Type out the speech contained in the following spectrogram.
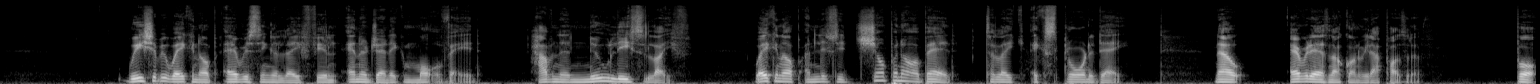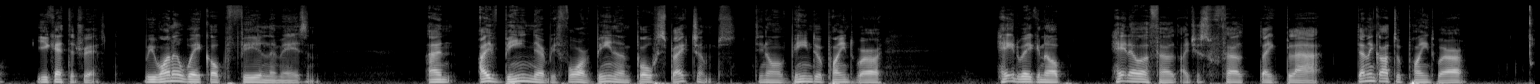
We should be waking up every single day feeling energetic, motivated, having a new lease of life, waking up and literally jumping out of bed to like explore the day. Now, every day is not going to be that positive, but you get the drift. We want to wake up feeling amazing. And I've been there before, I've been on both spectrums. You know, I've been to a point where hated waking up, hated how I felt, I just felt like blah. Then I got to a point where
